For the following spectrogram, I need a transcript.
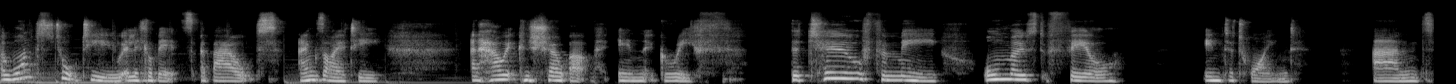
I want to talk to you a little bit about anxiety and how it can show up in grief. The two, for me, almost feel intertwined, and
